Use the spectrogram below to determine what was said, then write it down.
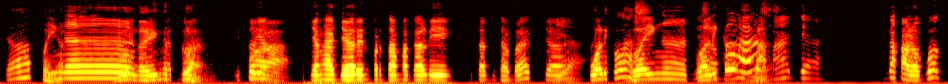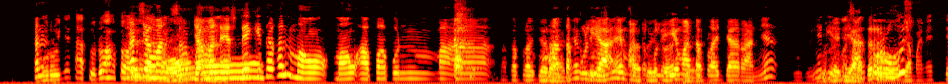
siapa ya inget gua nggak inget gua Wah, itu yang Wah, yang ngajarin pertama kali kita bisa baca iya. wali kelas gua inget Iya, wali sama kelas Sama aja. Enggak kalau gua Kan- gurunya satu doang kan soalnya. zaman Oh. zaman SD kita kan mau mau apa pun ma- mata pelajarannya mata kuliah eh mata satu itu kuliah mata pelajarannya gurunya dia dia satu, terus zaman SD.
